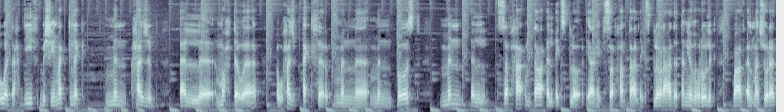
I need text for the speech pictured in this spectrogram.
هو تحديث باش يمكنك من حجب المحتوى أو حجب أكثر من من post من الصفحة متاع ال Explore. يعني في الصفحة متاع ال Explore عادة يظهروا لك بعض المنشورات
